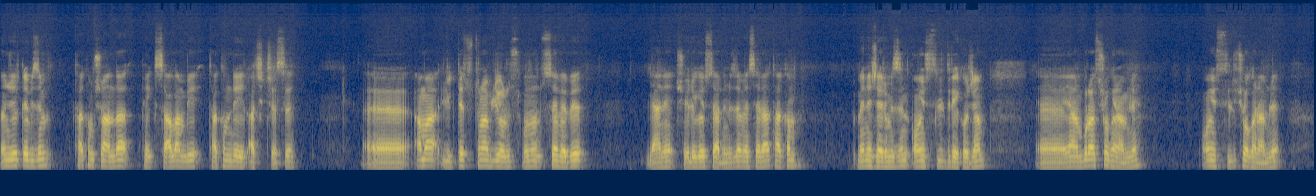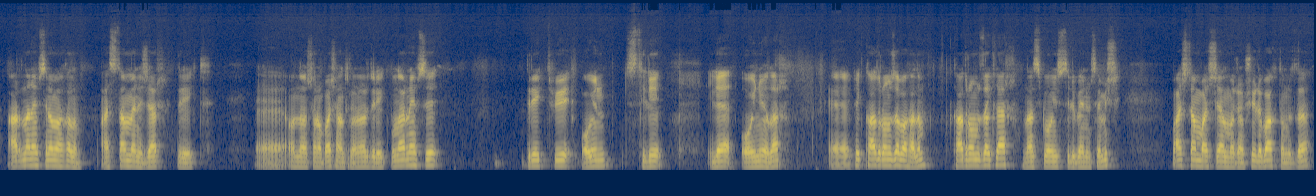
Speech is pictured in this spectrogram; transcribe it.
Öncelikle bizim takım şu anda pek sağlam bir takım değil açıkçası. E, ama ligde tutunabiliyoruz. Bunun sebebi yani şöyle gösterdiğimizde mesela takım menajerimizin oyun stili direkt hocam. E, yani burası çok önemli. Oyun stili çok önemli. Ardından hepsine bakalım. Asistan menajer direkt. Ee, ondan sonra baş antrenör direkt. Bunların hepsi direkt bir oyun stili ile oynuyorlar. Ee, peki kadromuza bakalım. Kadromuzdakiler nasıl bir oyun stili benimsemiş? Baştan başlayalım hocam. Şöyle baktığımızda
